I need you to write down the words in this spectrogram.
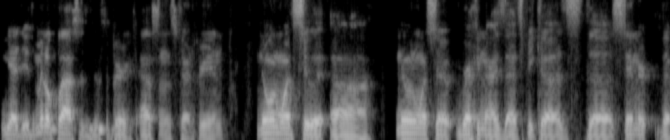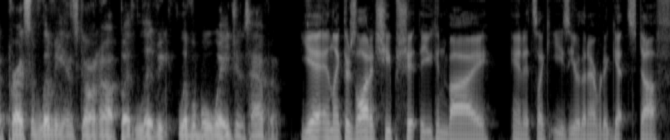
yeah, dude. The middle class is disappearing fast in this country, and no one wants to. uh no one wants to recognize that's because the standard, the price of living has gone up, but living livable wages haven't. Yeah, and like there's a lot of cheap shit that you can buy, and it's like easier than ever to get stuff.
